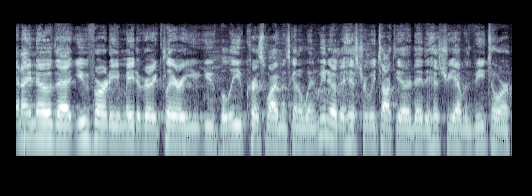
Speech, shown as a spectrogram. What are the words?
And I know that you've already made it very clear you, you believe Chris Weidman's going to win. We know the history. We talked the other day, the history you have with Vitor.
